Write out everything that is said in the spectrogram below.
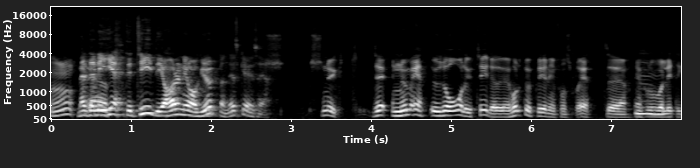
Mm, Men den är eh, jättetidig. Jag har den i A-gruppen, det ska jag säga. Snyggt. Det, nummer ett, Ural ju tidigare hållit upp ledningen från spår 1. Eh, mm. Det var lite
